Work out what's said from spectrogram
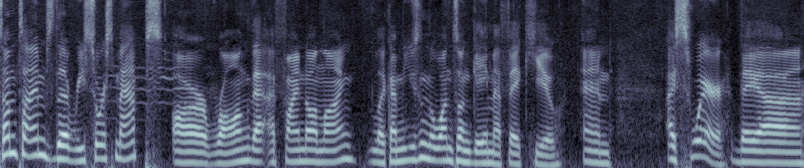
Sometimes the resource maps are wrong that I find online. Like I'm using the ones on Game FAQ, and I swear they uh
